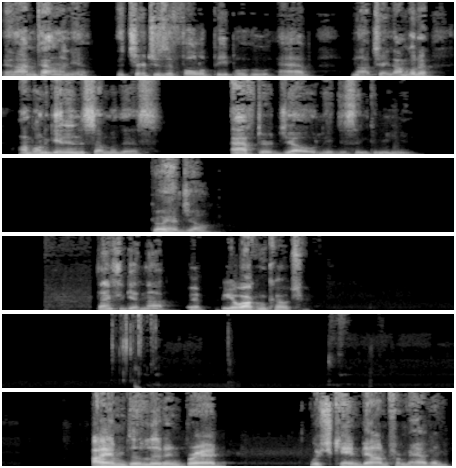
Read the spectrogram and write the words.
And I'm telling you, the churches are full of people who have not changed. I'm gonna I'm gonna get into some of this after Joe leads us in communion. Go ahead, Joe. Thanks for getting up. You're welcome, Coach. I am the living bread which came down from heaven.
